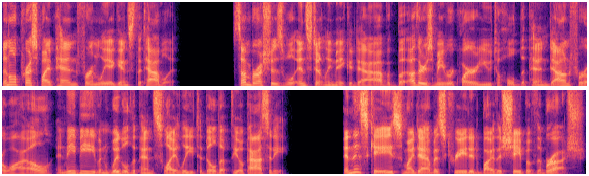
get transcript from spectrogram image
Then I'll press my pen firmly against the tablet. Some brushes will instantly make a dab, but others may require you to hold the pen down for a while, and maybe even wiggle the pen slightly to build up the opacity. In this case, my dab is created by the shape of the brush.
